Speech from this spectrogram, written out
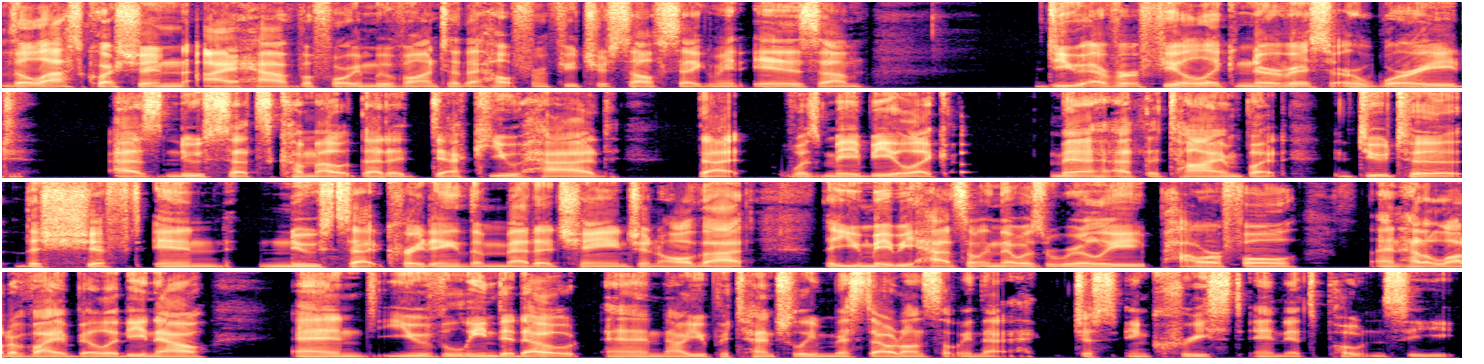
the last question I have before we move on to the help from future self segment is um do you ever feel like nervous or worried as new sets come out that a deck you had that was maybe like meh at the time but due to the shift in new set creating the meta change and all that that you maybe had something that was really powerful and had a lot of viability now and you've leaned it out and now you potentially missed out on something that just increased in its potency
